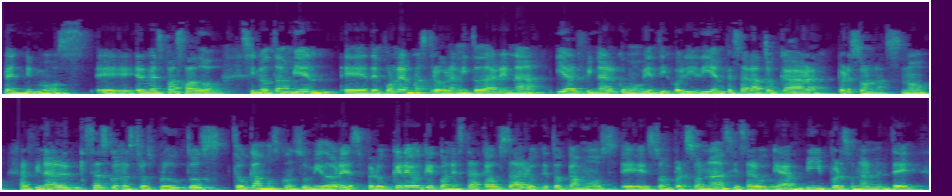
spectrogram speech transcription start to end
vendimos eh, el mes pasado, sino también eh, de poner nuestro granito de arena y al final, como bien dijo Lili, empezar a tocar personas, ¿no? Al final, quizás con nuestros productos tocamos consumidores, pero creo que con esta causa lo que tocamos eh, son personas y es algo que a mí personalmente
